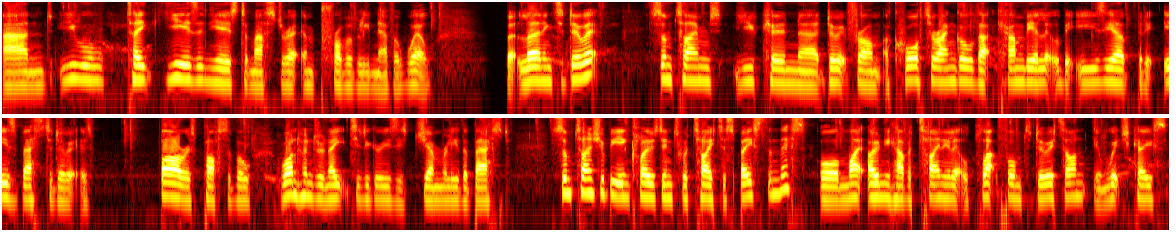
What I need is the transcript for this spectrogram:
and you will take years and years to master it and probably never will. But learning to do it Sometimes you can uh, do it from a quarter angle. That can be a little bit easier, but it is best to do it as far as possible. 180 degrees is generally the best. Sometimes you'll be enclosed into a tighter space than this, or might only have a tiny little platform to do it on, in which case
